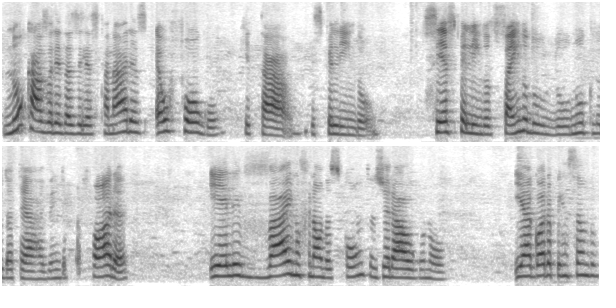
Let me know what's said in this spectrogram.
No caso ali das Ilhas Canárias, é o fogo que está expelindo, se expelindo, saindo do, do núcleo da Terra, vindo para fora, e ele vai, no final das contas, gerar algo novo. E agora pensando,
